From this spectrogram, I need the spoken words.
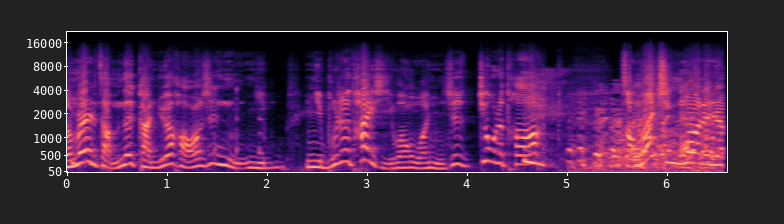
老妹儿怎么的？感觉好像是你你你不是太喜欢我，你是就是他，怎么情况这是？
